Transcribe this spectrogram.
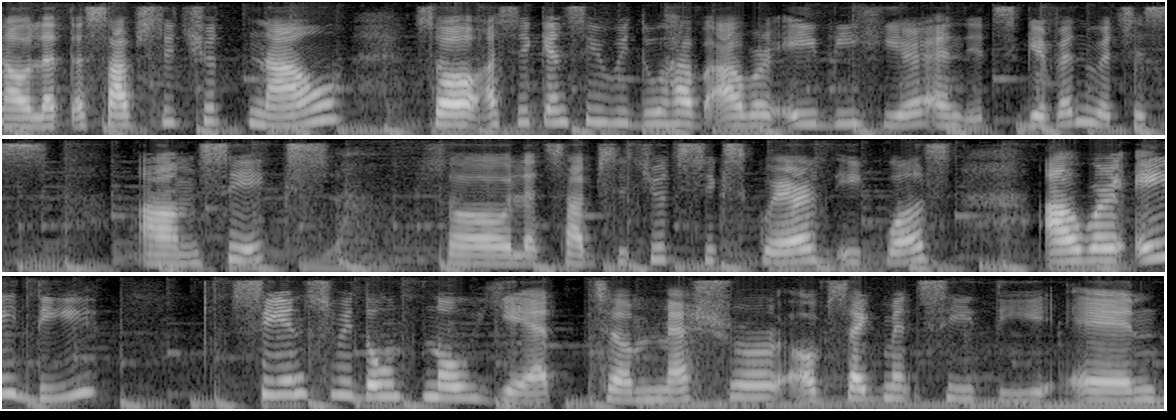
Now, let us substitute now. So, as you can see, we do have our AB here and it's given, which is um, 6. So, let's substitute 6 squared equals our AD since we don't know yet the measure of segment CD and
